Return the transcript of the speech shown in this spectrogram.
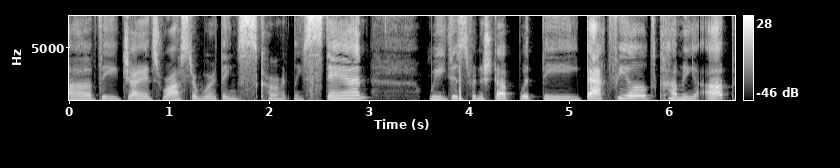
of the Giants roster where things currently stand. We just finished up with the backfield coming up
